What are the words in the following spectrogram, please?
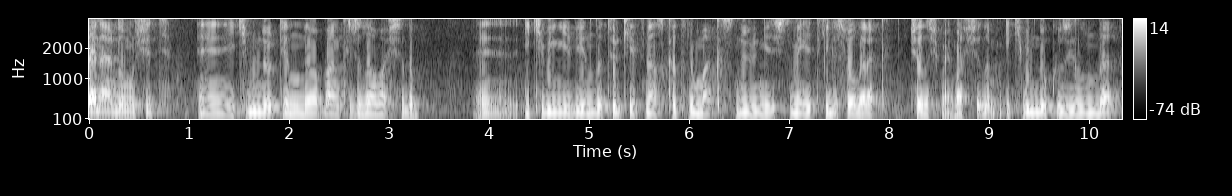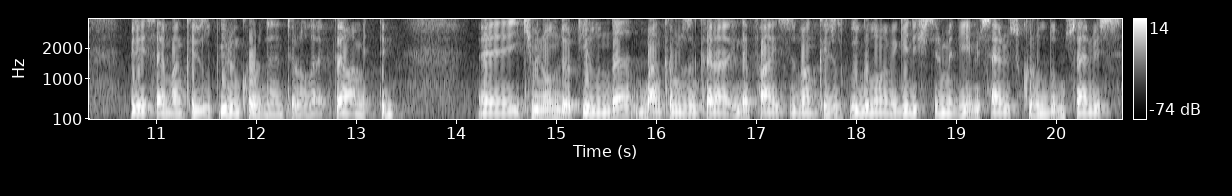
Ben Erdem Murşit. Ee, 2004 yılında bankacılığa başladım. Ee, 2007 yılında Türkiye Finans Katılım Bankası'nda ürün geliştirme yetkilisi olarak çalışmaya başladım. 2009 yılında bireysel bankacılık ürün koordinatörü olarak devam ettim. Ee, 2014 yılında bankamızın kararıyla faizsiz bankacılık uygulama ve geliştirme diye bir servis kuruldu. Bu servis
